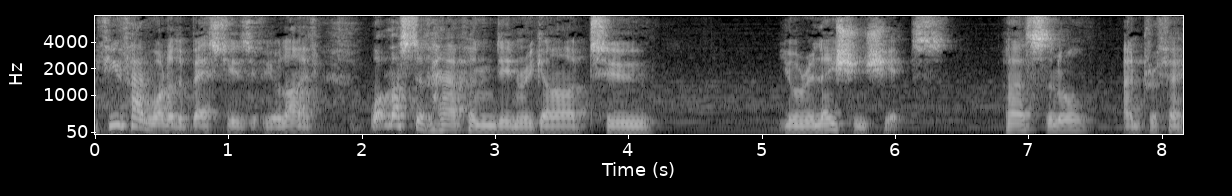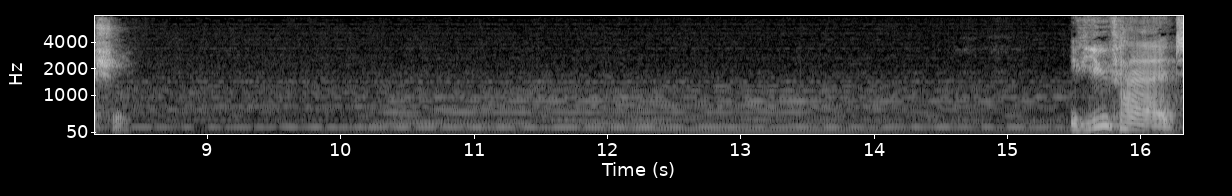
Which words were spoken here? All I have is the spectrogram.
If you've had one of the best years of your life, what must have happened in regard to your relationships, personal and professional? If you've had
